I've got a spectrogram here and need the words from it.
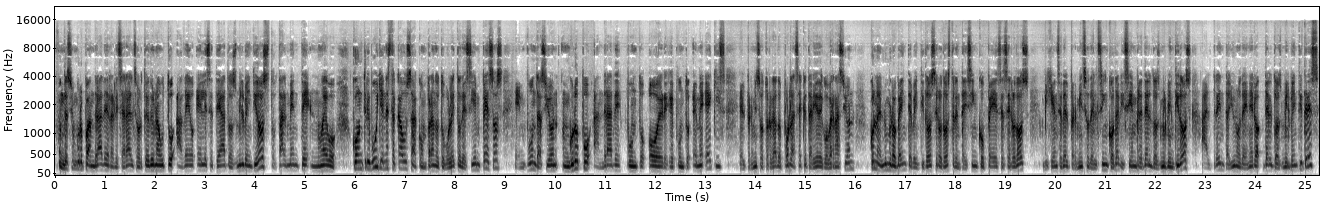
Fundación Grupo Andrade realizará el sorteo de un auto Aveo LSTA 2022 totalmente nuevo. Contribuye en esta causa comprando tu boleto de 100 pesos en Fundación Grupo Andrade.org.mx. El permiso otorgado por la Secretaría de Gobernación con el número 20220235 PS02, vigencia del permiso del 5 de diciembre del 2022 al 31 de enero del 2023.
